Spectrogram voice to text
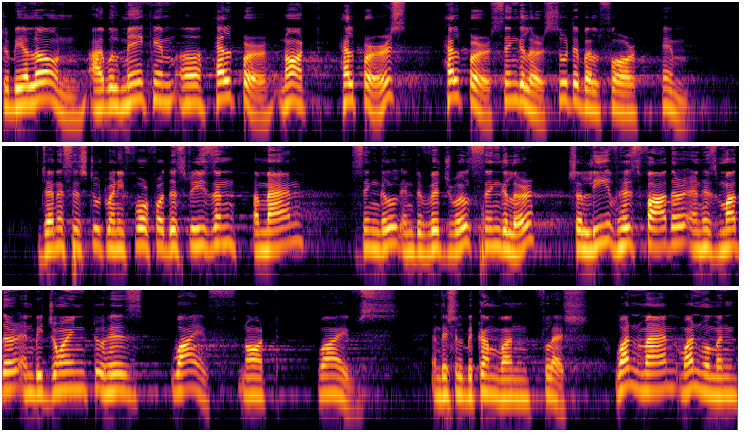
to be alone. I will make him a helper, not helpers, helper, singular, suitable for him." Genesis 2:24 For this reason, a man, single, individual, singular, shall leave his father and his mother and be joined to his wife, not wives, and they shall become one flesh. One man, one woman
